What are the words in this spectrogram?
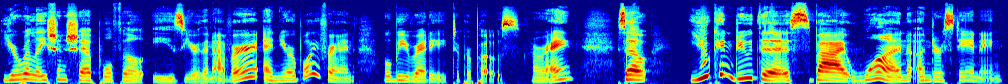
your relationship will feel easier than ever and your boyfriend will be ready to propose. All right. So you can do this by one, understanding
